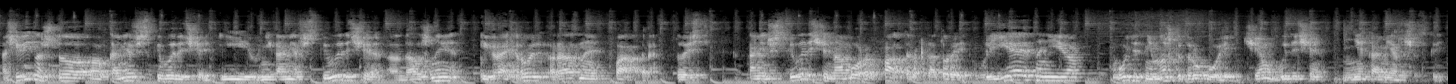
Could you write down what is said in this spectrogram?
Очевидно, что э, в коммерческой выдаче и в некоммерческой выдаче э, должны играть роль разные факторы. То есть коммерческой выдаче набор факторов, которые влияют на нее, будет немножко другой, чем в выдаче некоммерческой.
